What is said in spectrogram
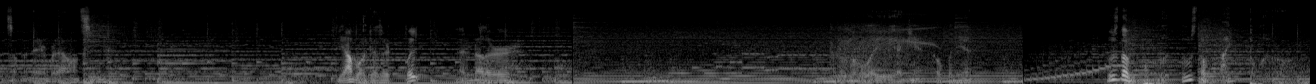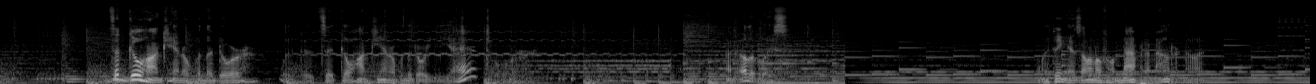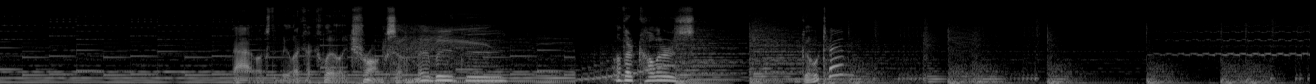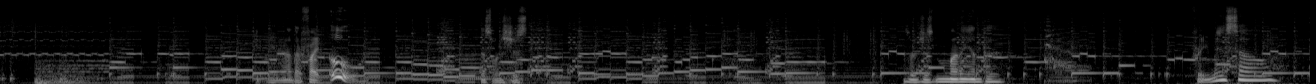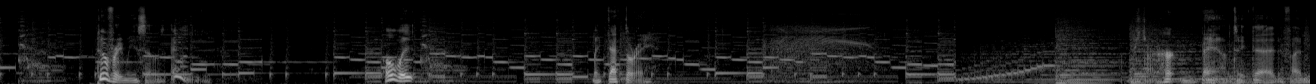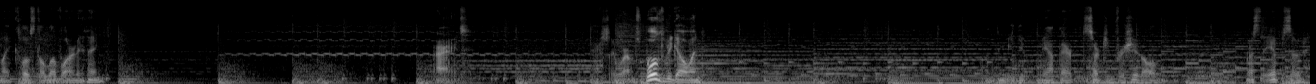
Something there, but I don't see. Diablo Desert. Wait, and another. Little lady I can't open yet. Who's the blue? Who's the light blue? It said Gohan can't open the door. Wait, it said Gohan can't open the door yet, or another place. Only thing is, I don't know if I'm mapping him out or not. That looks to be like a clearly trunk, so maybe the other colors Goten? Me another fight. Ooh! This one's just... This one's just money into... Free miso. Two free misos. Hey! Oh, wait. Three. Start hurting, bam, take that if I'm like close to level or anything. Alright. Actually where I'm supposed to be going. I'm gonna be out there searching for shit all the rest of the episode.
